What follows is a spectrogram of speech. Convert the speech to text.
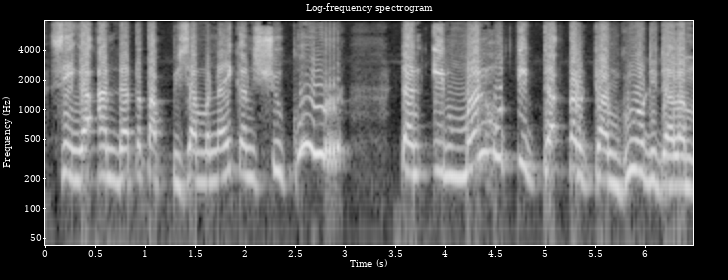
Sehingga Anda tetap bisa menaikkan syukur dan imanmu tidak terganggu di dalam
